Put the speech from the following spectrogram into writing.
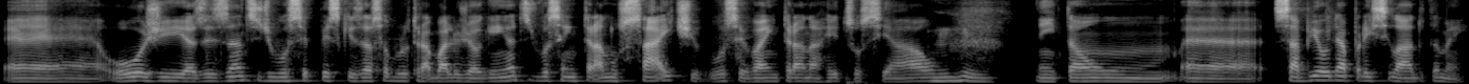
É, hoje, às vezes, antes de você pesquisar sobre o trabalho de alguém, antes de você entrar no site, você vai entrar na rede social. Uhum. Então, é, sabia olhar para esse lado também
